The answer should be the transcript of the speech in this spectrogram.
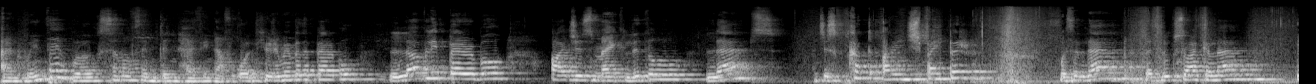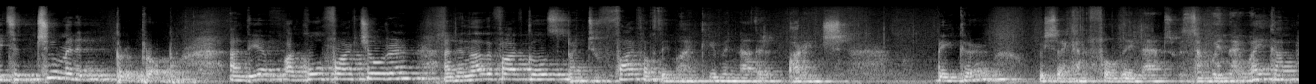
and when they woke, some of them didn't have enough oil. You remember the parable? Lovely parable. I just make little lamps. Just cut orange paper with a lamp that looks like a lamp. It's a two minute pr- prop. And there I call five children and another five girls, but to five of them I give another orange beaker which they can fill their lamps with. So when they wake up,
